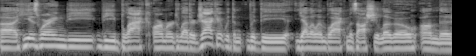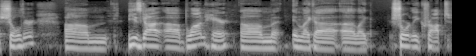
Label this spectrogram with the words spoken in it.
uh, he is wearing the the black armored leather jacket with the with the yellow and black Mazashi logo on the shoulder. Um, he's got uh, blonde hair um, in like a, a like shortly cropped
